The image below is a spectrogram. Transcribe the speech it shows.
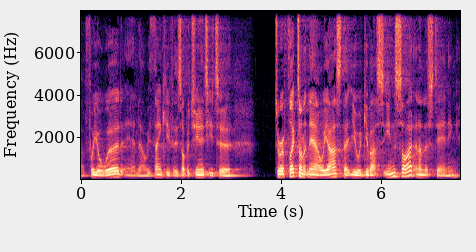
uh, for your Word and uh, we thank you for this opportunity to, to reflect on it now. We ask that you would give us insight and understanding.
